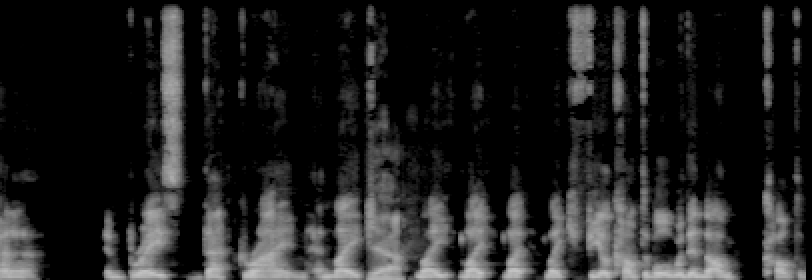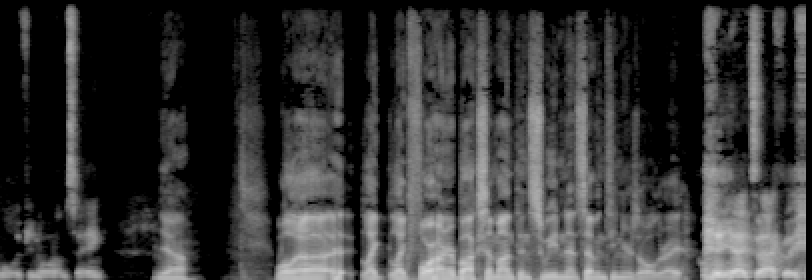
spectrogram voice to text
kind of embrace that grind and like yeah. like like like like feel comfortable within the uncomfortable, if you know what I'm saying. Yeah. Well, uh, like, like 400 bucks a month in Sweden at 17 years old, right? yeah, exactly.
